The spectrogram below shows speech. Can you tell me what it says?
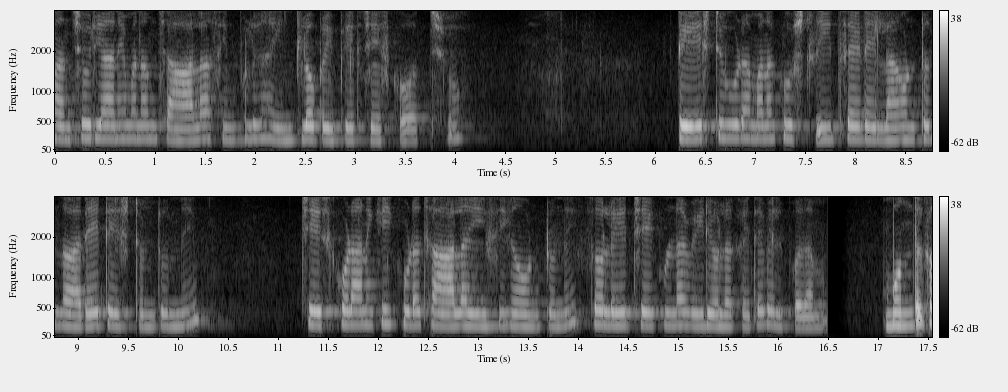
మంచూరియాని మనం చాలా సింపుల్గా ఇంట్లో ప్రిపేర్ చేసుకోవచ్చు. టేస్ట్ కూడా మనకు స్ట్రీట్ సైడ్ ఎలా ఉంటుందో అదే టేస్ట్ ఉంటుంది. చేసుకోవడానికి కూడా చాలా ఈజీగా ఉంటుంది. సో లేట్ చేయకుండా వీడియోలోకి అయితే వెళ్ళిపోదాం. ముందుగా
